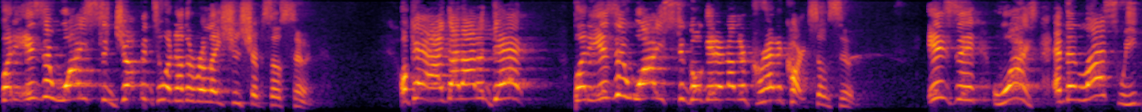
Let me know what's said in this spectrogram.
but is it wise to jump into another relationship so soon? Okay, I got out of debt. But is it wise to go get another credit card so soon? Is it wise? And then last week,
